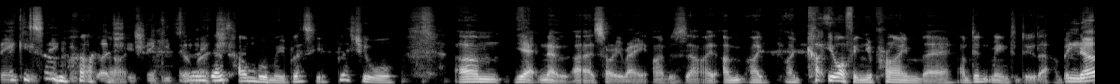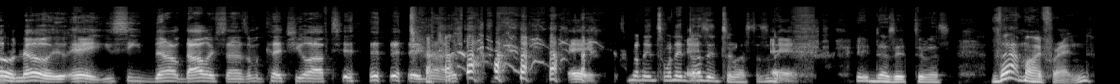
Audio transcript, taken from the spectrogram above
thank, Thank you you, so thank you, bless you, much. thank you so much. does humble me. Bless you. Bless you all. Um, yeah, no, uh, sorry, Ray. I was uh, I, I'm, I I cut you off in your prime there. I didn't mean to do that. No, no, hey, you see dollar signs, I'm gonna cut you off too. Nah, hey, it's what it's what it does it to us, doesn't it? It does it to us. That, my friend,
